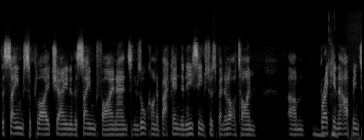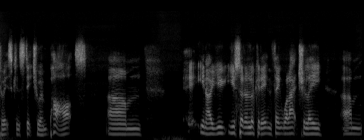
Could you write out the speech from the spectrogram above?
the same supply chain and the same finance, and it was all kind of back end. And he seems to have spent a lot of time um, mm, breaking that up into its constituent parts. Um, you know, you you sort of look at it and think, well, actually, um,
